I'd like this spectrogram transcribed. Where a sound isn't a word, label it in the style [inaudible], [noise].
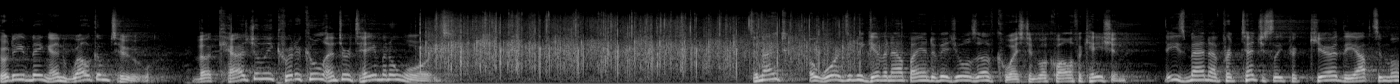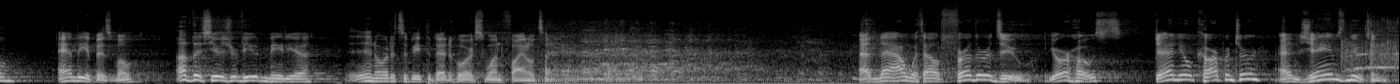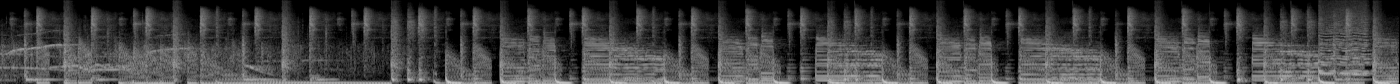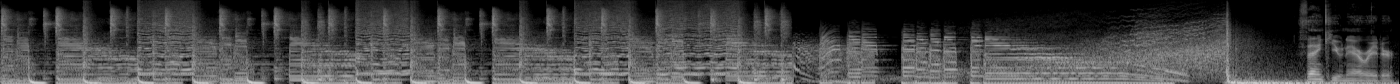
Good evening and welcome to the Casually Critical Entertainment Awards. Tonight, awards will be given out by individuals of questionable qualification. These men have pretentiously procured the optimal and the abysmal of this year's reviewed media in order to beat the dead horse one final time. and now, without further ado, your hosts, Daniel Carpenter and James Newton. Thank you, narrator.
